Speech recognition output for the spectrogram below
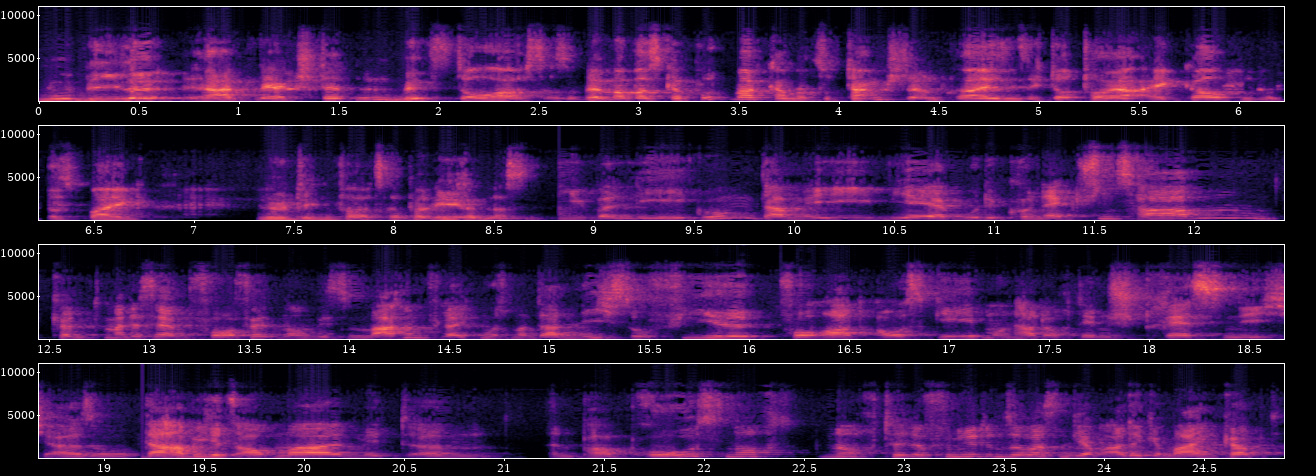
mobile Radwerkstätten mit Stores. Also wenn man was kaputt macht, kann man zu Tankstellenpreisen sich dort teuer einkaufen und das Bike nötigenfalls reparieren lassen. Die Überlegung, da wir ja gute Connections haben, könnte man das ja im Vorfeld noch ein bisschen machen. Vielleicht muss man dann nicht so viel vor Ort ausgeben und hat auch den Stress nicht. Also da habe ich jetzt auch mal mit ähm, ein paar Pros noch, noch telefoniert und sowas und die haben alle gemeint gehabt,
